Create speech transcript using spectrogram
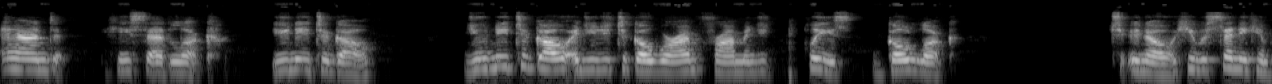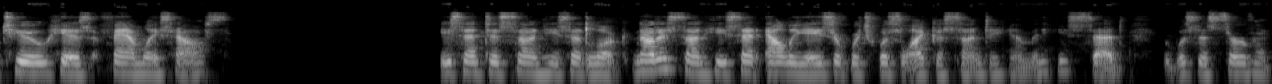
And he said, Look, you need to go. You need to go and you need to go where I'm from. And you, please go look. To, you know, he was sending him to his family's house he sent his son. He said, Look, not his son, he sent Eliezer, which was like a son to him. And he said, It was his servant,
